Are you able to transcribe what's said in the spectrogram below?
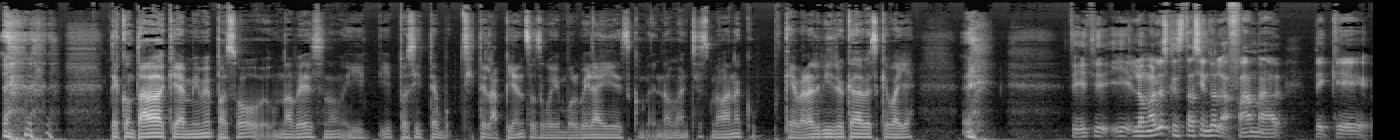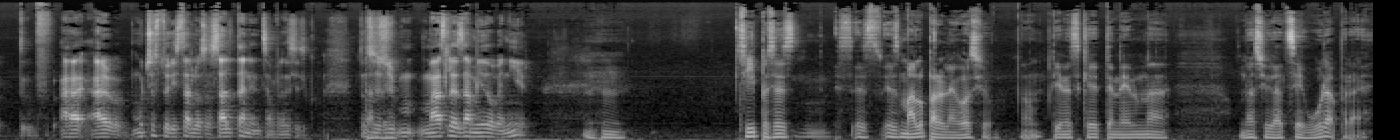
te contaba que a mí me pasó una vez, ¿no? Y, pues si te, si te la piensas, güey, en volver ahí es como, no manches, me van a quebrar el vidrio cada vez que vaya. Y lo malo es que se está haciendo la fama de que a, muchos turistas los asaltan en San Francisco. Entonces más les da miedo venir. Sí, pues es, es, malo para el negocio. ¿no? Tienes que tener una, una ciudad segura para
